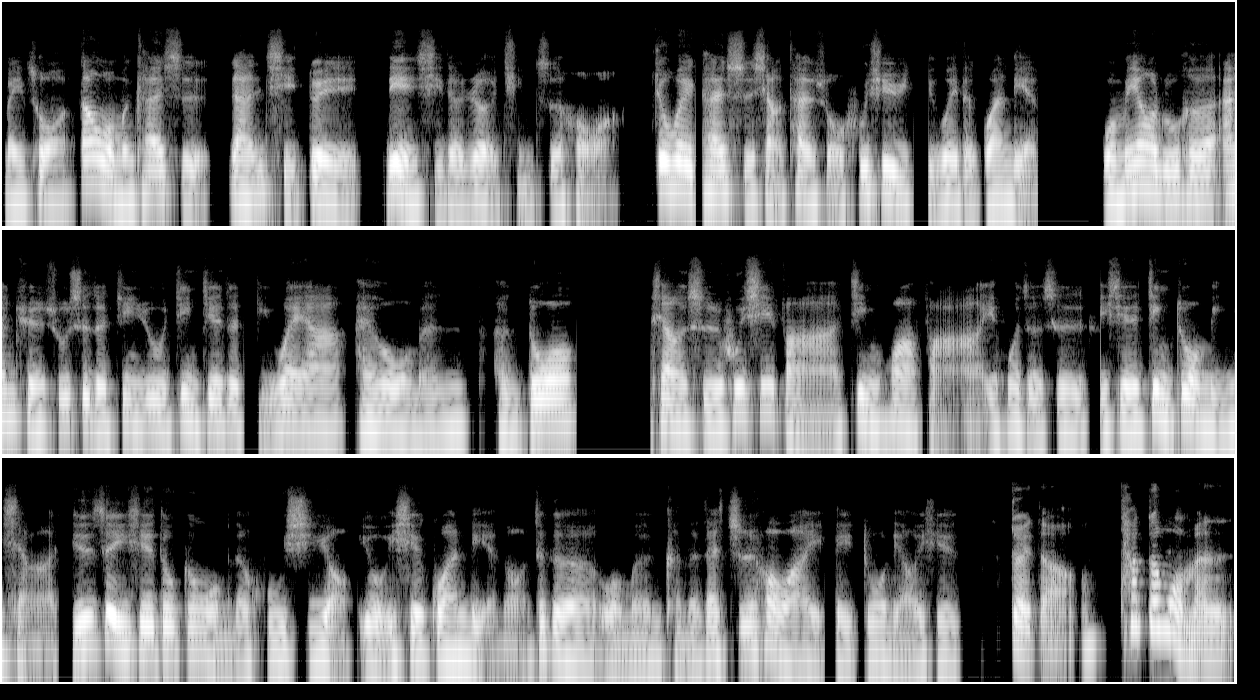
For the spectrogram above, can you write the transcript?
没错，当我们开始燃起对练习的热情之后啊，就会开始想探索呼吸与体位的关联。我们要如何安全舒适的进入进阶的体位啊？还有我们很多像是呼吸法啊、净化法啊，也或者是一些静坐冥想啊，其实这一些都跟我们的呼吸哦有一些关联哦。这个我们可能在之后啊，也可以多聊一些。对的，它跟我们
